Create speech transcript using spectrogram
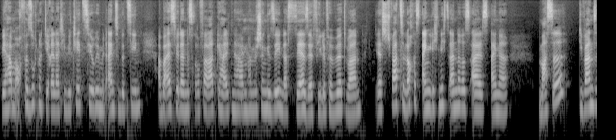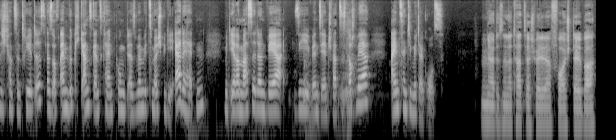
Wir haben auch versucht, noch die Relativitätstheorie mit einzubeziehen, aber als wir dann das Referat gehalten haben, haben wir schon gesehen, dass sehr, sehr viele verwirrt waren. Das schwarze Loch ist eigentlich nichts anderes als eine Masse, die wahnsinnig konzentriert ist, also auf einem wirklich ganz, ganz kleinen Punkt. Also wenn wir zum Beispiel die Erde hätten mit ihrer Masse, dann wäre sie, wenn sie ein schwarzes Loch wäre, ein Zentimeter groß. Ja, das ist in der Tat sehr schwer vorstellbar.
